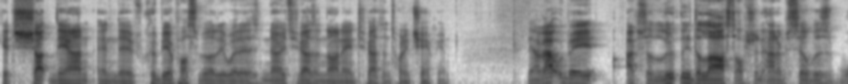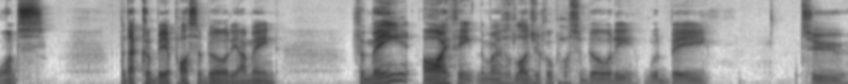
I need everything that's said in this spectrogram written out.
gets shut down and there could be a possibility where there's no 2019 2020 champion. Now, that would be absolutely the last option Adam Silver's wants, but that could be a possibility. I mean, for me, I think the most logical possibility would be to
